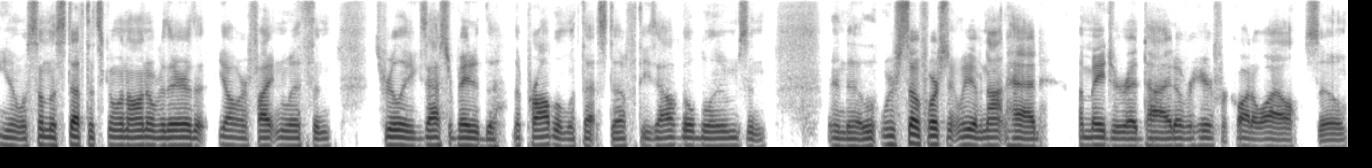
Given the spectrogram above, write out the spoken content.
you know, with some of the stuff that's going on over there that y'all are fighting with, and it's really exacerbated the the problem with that stuff, these algal blooms, and and uh, we're so fortunate we have not had a major red tide over here for quite a while. So,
